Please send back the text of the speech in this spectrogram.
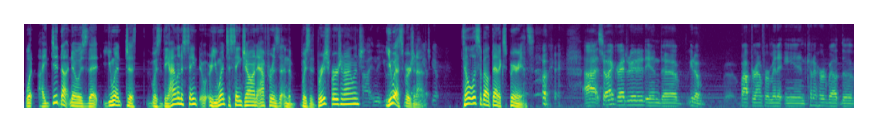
What I did not know is that you went to, was it the island of St., or you went to St. John afterwards, and the, was it British Virgin Islands? Uh, in the U.S. Virgin Yep, Islands. yep. Tell us about that experience. okay. Uh, so I graduated and uh, you know bopped around for a minute and kind of heard about the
